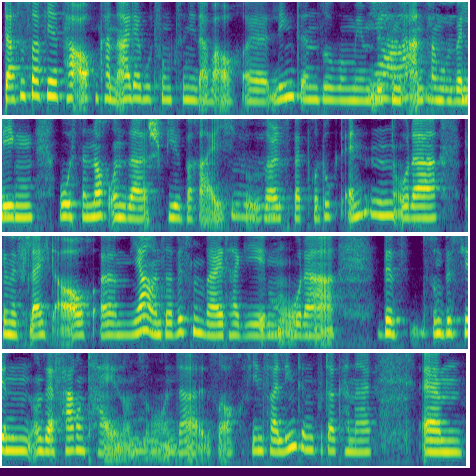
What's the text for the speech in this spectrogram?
das ist auf jeden Fall auch ein Kanal, der gut funktioniert, aber auch äh, LinkedIn, so wo wir ein ja, bisschen mit anfangen, wo wir überlegen, wo ist denn noch unser Spielbereich? Mhm. So soll es bei Produkt enden oder können wir vielleicht auch ähm, ja unser Wissen weitergeben mhm. oder so ein bisschen unsere Erfahrung teilen und so. Und da ist auch auf jeden Fall LinkedIn ein guter Kanal. Ähm,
